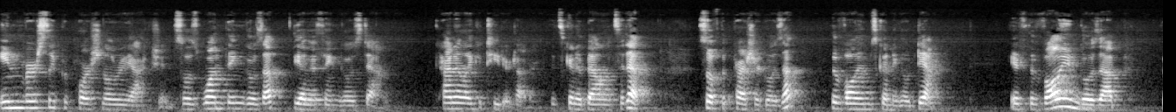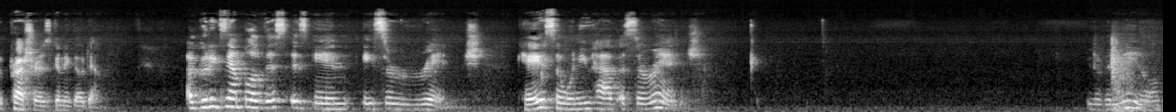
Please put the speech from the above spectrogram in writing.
inversely proportional reaction. So as one thing goes up, the other thing goes down. Kind of like a teeter-totter. It's going to balance it out. So if the pressure goes up, the volume's going to go down. If the volume goes up, the pressure is going to go down. A good example of this is in a syringe. Okay, so when you have a syringe, you have a needle,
